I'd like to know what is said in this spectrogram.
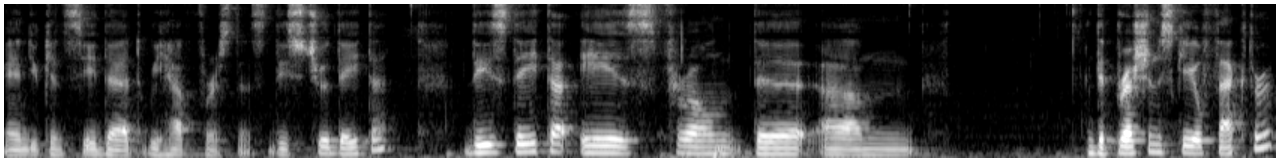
and you can see that we have for instance these two data this data is from the um, depression scale factor.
